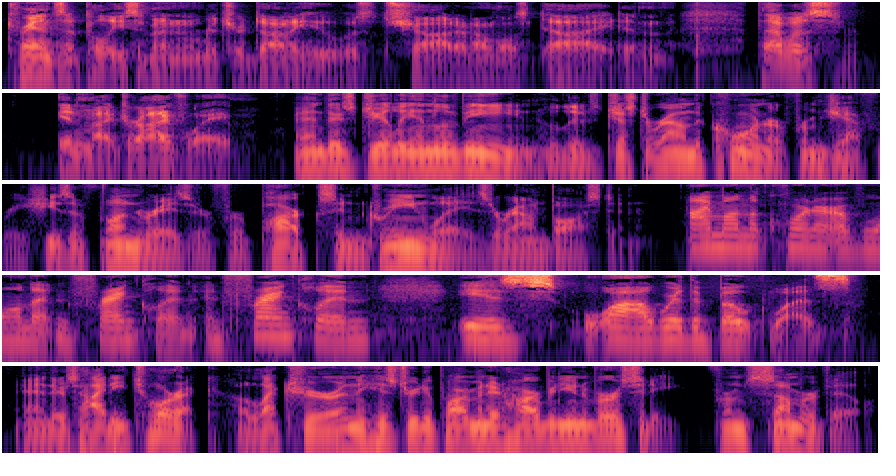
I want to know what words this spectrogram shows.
transit policeman, Richard Donohue, was shot and almost died, and that was in my driveway. And there's Jillian Levine, who lives just around the corner from Jeffrey. She's a fundraiser for parks and greenways around Boston. I'm on the corner of Walnut and Franklin, and Franklin is uh, where the boat was. And there's Heidi Tworek, a lecturer in the history department at Harvard University from Somerville.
